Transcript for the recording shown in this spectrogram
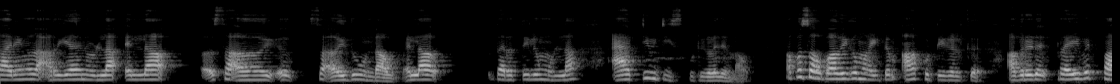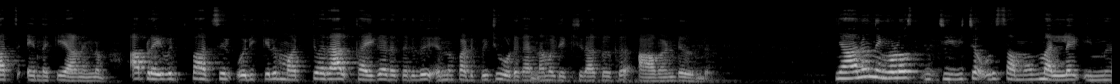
കാര്യങ്ങൾ അറിയാനുള്ള എല്ലാ ഇതും ഉണ്ടാവും. എല്ലാ തരത്തിലുമുള്ള ആക്ടിവിറ്റീസ് കുട്ടികളിൽ ഉണ്ടാവും. അപ്പോൾ സ്വാഭാവികമായിട്ടും ആ കുട്ടികൾക്ക് അവരുടെ പ്രൈവറ്റ് പാർട്സ് എന്തൊക്കെയാണെന്നും ആ പ്രൈവറ്റ് പാർട്സിൽ ഒരിക്കലും മറ്റൊരാൾ കൈകടത്തരുത് എന്നും പഠിപ്പിച്ചു കൊടുക്കാൻ നമ്മൾ രക്ഷിതാക്കൾക്ക് ആവേണ്ടതുണ്ട്. ഞാനോ നിങ്ങളോ ജീവിച്ച ഒരു സമൂഹമല്ല ഇന്ന്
